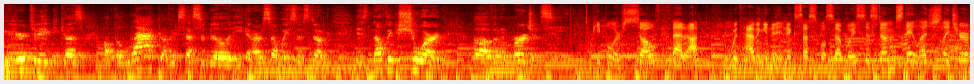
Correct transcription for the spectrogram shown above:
We're here today because of the lack of accessibility in our subway system is nothing short of an emergency. People are so fed up with having an inaccessible subway system. State legislature,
